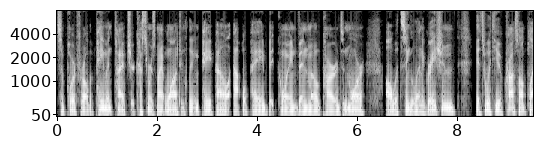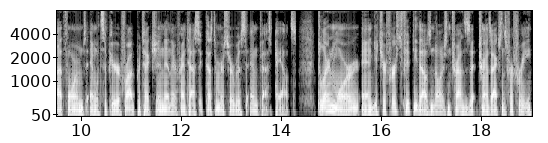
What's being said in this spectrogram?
support for all the payment types your customers might want, including PayPal, Apple Pay, Bitcoin, Venmo, cards, and more, all with single integration. It's with you across all platforms and with superior fraud protection and their fantastic customer service and fast payouts. To learn more and get your first $50,000 in trans- transactions for free,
